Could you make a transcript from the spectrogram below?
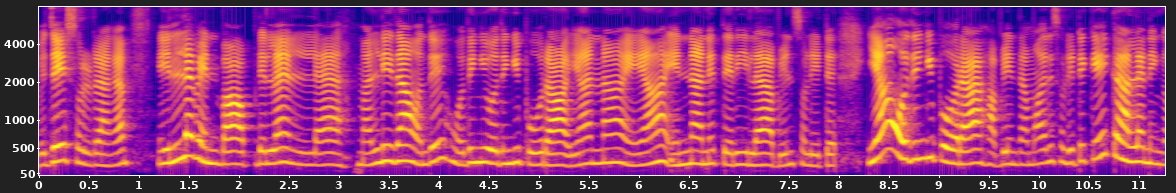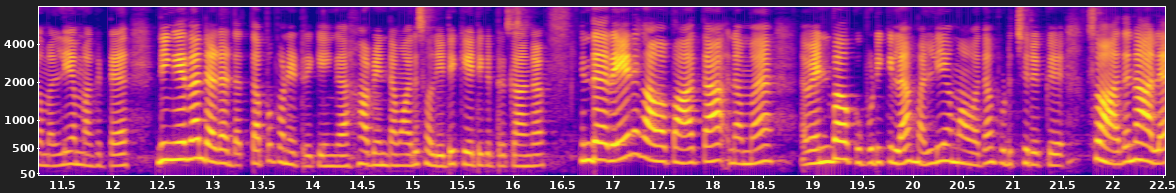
விஜய் சொல்கிறாங்க இல்லை வெண்பா அப்படிலாம் இல்லை. மல்லி தான் வந்து ஒதுங்கி ஒதுங்கி போகிறா ஏன்னா ஏன் என்னன்னு தெரியல அப்படின்னு சொல்லிட்டு. ஏன் ஒதுங்கி போகிறா அப்படின்ற மாதிரி சொல்லிட்டு கேட்கலாம்ல நீங்கள் மல்லி அம்மா கிட்ட. நீங்கள் தான் டாடா ட- தப்பு பண்ணிகிட்ருக்கீங்க இருக்கீங்க அப்படின்ற மாதிரி சொல்லிட்டு கேட்டுக்கிட்டு இருக்காங்க. இந்த ரேணுகாவை பார்த்தா நம்ம வெண்பாவுக்கு பிடிக்கல. மல்லி அம்மாவை தான் பிடிச்சிருக்கு. ஸோ அதனால்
